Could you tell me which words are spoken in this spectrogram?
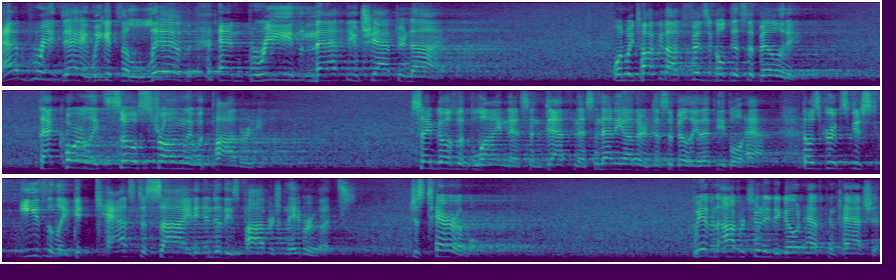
Every day we get to live and breathe Matthew chapter 9. When we talk about physical disability, that correlates so strongly with poverty. Same goes with blindness and deafness and any other disability that people have. Those groups just easily get cast aside into these impoverished neighborhoods. Just terrible. We have an opportunity to go and have compassion.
